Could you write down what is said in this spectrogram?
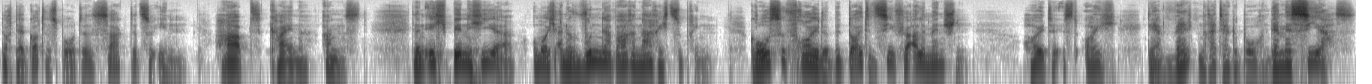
Doch der Gottesbote sagte zu ihnen, Habt keine Angst, denn ich bin hier, um euch eine wunderbare Nachricht zu bringen. Große Freude bedeutet sie für alle Menschen. Heute ist euch der Weltenretter geboren, der Messias,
